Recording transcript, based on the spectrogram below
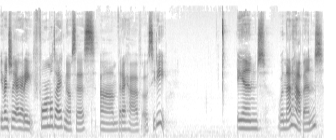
eventually I got a formal diagnosis um, that I have OCD. And when that happened,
